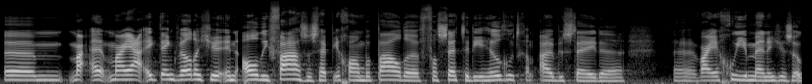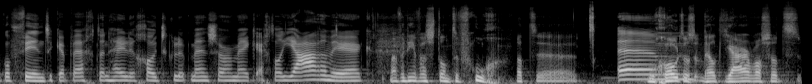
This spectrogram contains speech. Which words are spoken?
Ehm, maar, eh, maar ja, ik denk wel dat je in al die fases heb je gewoon bepaalde facetten die je heel goed kan uitbesteden. eh, waar je goede managers ook op vindt. Ik heb echt een hele grote club mensen waarmee ik echt al jaren werk. Maar wanneer was het dan te vroeg? Wat, eh, hoe Ehm, groot was Welk jaar was dat?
